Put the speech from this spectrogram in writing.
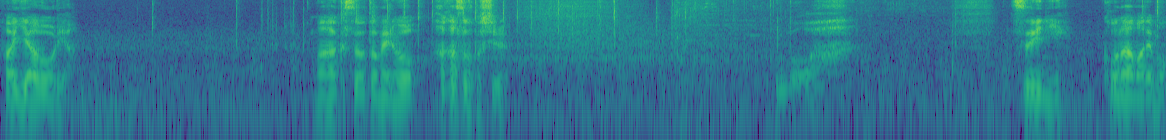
ファイヤーウォールやマークスを止めるを剥がそうとしてる。うわついにコーナーまでも。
